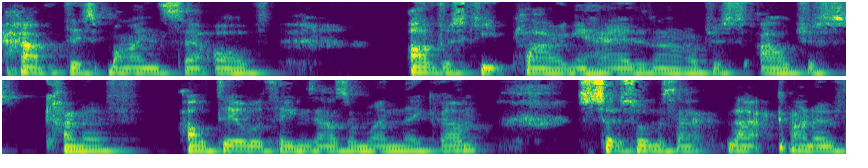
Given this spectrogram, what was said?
have this mindset of i'll just keep plowing ahead and i'll just i'll just kind of i'll deal with things as and when they come. So it's almost like that kind of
